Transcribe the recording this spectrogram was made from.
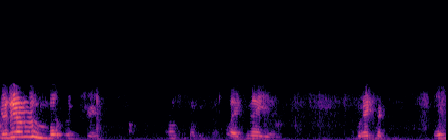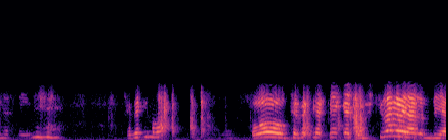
Görüyor musun boklu bir şey? Bu ekmeği yiyin. Bu ekmek. Kepekli mi lan? Oo, kepekli ekmek getirmiş. Kilo verelim diye.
